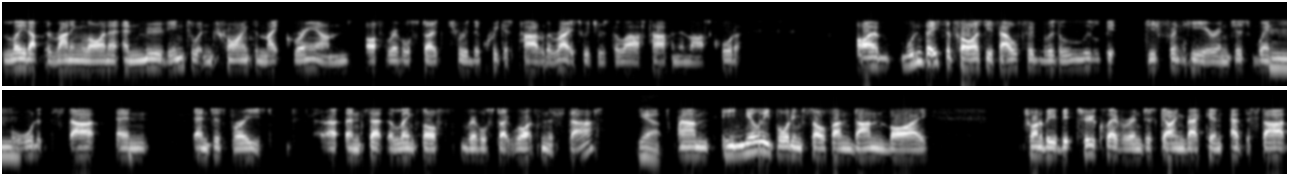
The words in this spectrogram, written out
lead up the running liner and move into it and trying to make ground off Revelstoke through the quickest part of the race, which was the last half and then last quarter. I wouldn't be surprised if Alfred was a little bit different here and just went Mm. forward at the start and and just breezed uh, and sat the length off Revelstoke right from the start. Yeah. Um, he nearly bought himself undone by trying to be a bit too clever and just going back and at the start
